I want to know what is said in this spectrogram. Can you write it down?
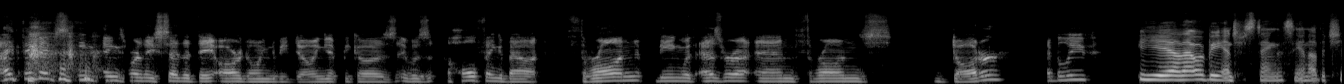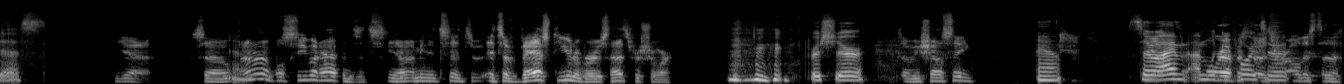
I think I've seen things where they said that they are going to be doing it because it was a whole thing about Thrawn being with Ezra and Thrawn's daughter, I believe. yeah, that would be interesting to see another Chiss. Yeah. So Yeah. I don't know. We'll see what happens. It's you know, I mean, it's it's it's a vast universe, that's for sure. for sure. So we shall see. Yeah. So Yeah, I'm I'm looking forward to for all this to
